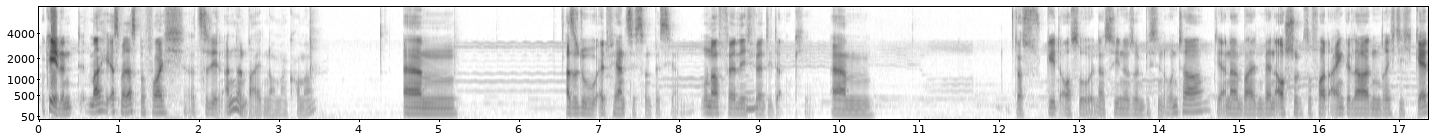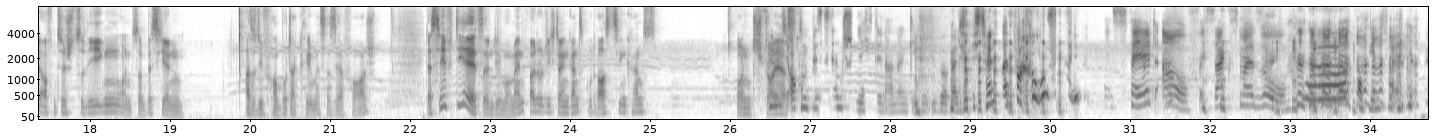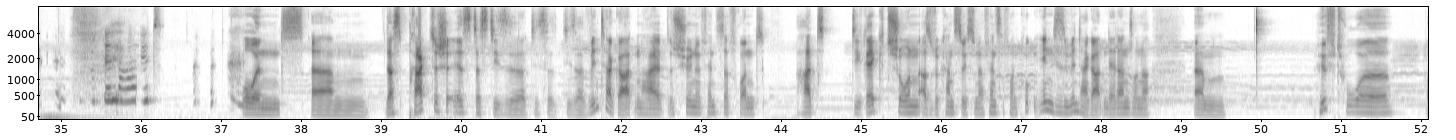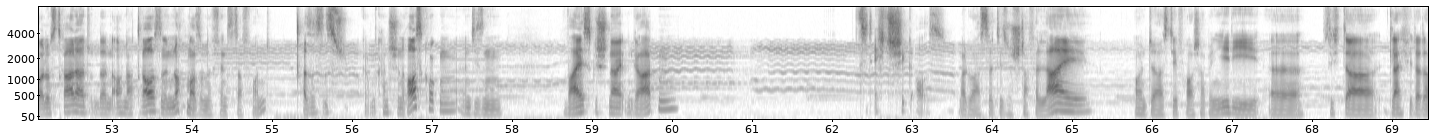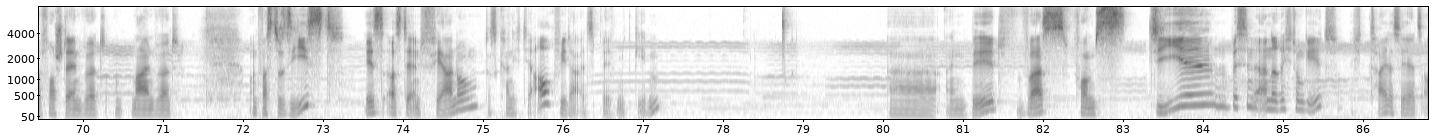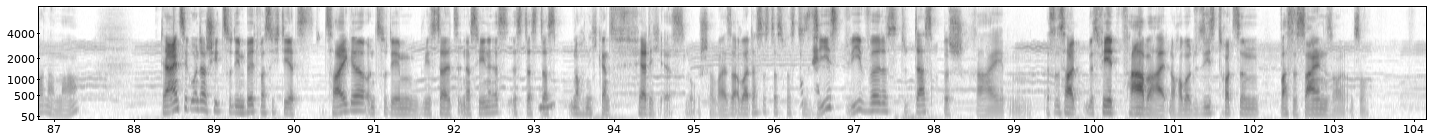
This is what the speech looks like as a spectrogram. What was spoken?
Okay, dann mache ich erstmal das, bevor ich äh, zu den anderen beiden nochmal komme. Ähm. Also du entfernst dich so ein bisschen. Unauffällig, Mhm. während die da. Okay. Ähm. Das geht auch so in der Szene so ein bisschen unter. Die anderen beiden werden auch schon sofort eingeladen, richtig Geld auf den Tisch zu legen und so ein bisschen Also die Frau Buttercreme ist da sehr forsch. Das hilft dir jetzt in dem Moment, weil du dich dann ganz gut rausziehen kannst und Ich fühle mich steuerst. auch ein bisschen schlecht den anderen gegenüber, weil ich mich dann einfach rausziehe. Es fällt auf, ich sag's mal so. Ja, auf jeden Fall. Tut mir leid. Und ähm, das Praktische ist, dass diese, diese, dieser Wintergarten halt eine schöne Fensterfront hat, direkt schon, also du kannst durch so eine Fensterfront gucken, in diesen Wintergarten, der dann so eine ähm, hüfthohe Balustrade hat und dann auch nach draußen nochmal so eine Fensterfront. Also es ist, man kann schön rausgucken in diesen weiß geschneiten Garten. Sieht echt schick aus, weil du hast halt diese Staffelei, und du hast die Frau Chapinier, die äh, sich da gleich wieder davor stellen wird und malen wird. Und was du siehst, ist aus der Entfernung, das kann ich dir auch wieder als Bild mitgeben, äh, ein Bild, was vom Stil ein bisschen in eine andere Richtung geht. Ich teile das hier jetzt auch nochmal. Der einzige Unterschied zu dem Bild, was ich dir jetzt zeige und zu dem, wie es da jetzt in der Szene ist, ist, dass das noch nicht ganz fertig ist, logischerweise. Aber das ist das, was du siehst. Wie würdest du das beschreiben? Es ist halt, es fehlt Farbe halt noch, aber du siehst trotzdem, was es sein soll und so.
